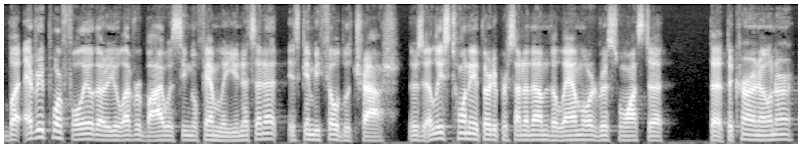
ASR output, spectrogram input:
but every portfolio that you'll ever buy with single family units in it is going to be filled with trash. There's at least 20 or 30% of them. The landlord just wants to, the, the current owner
